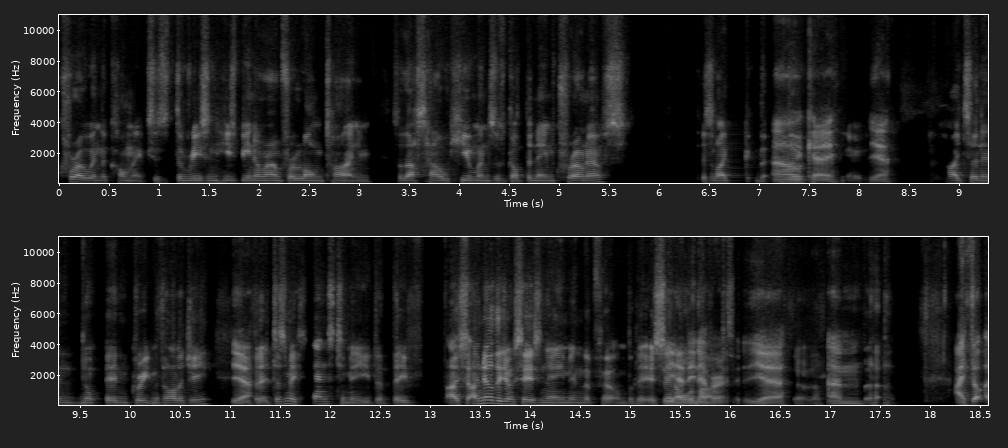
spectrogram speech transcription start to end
Kro in the comics is the reason he's been around for a long time. So that's how humans have got the name Kronos. Is like oh, the, okay, you know, yeah, Titan in in Greek mythology. Yeah, but it doesn't make sense to me that they've. I, I know they don't say his name in the film, but it is. Yeah, they never. Yeah. Um, I thought.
